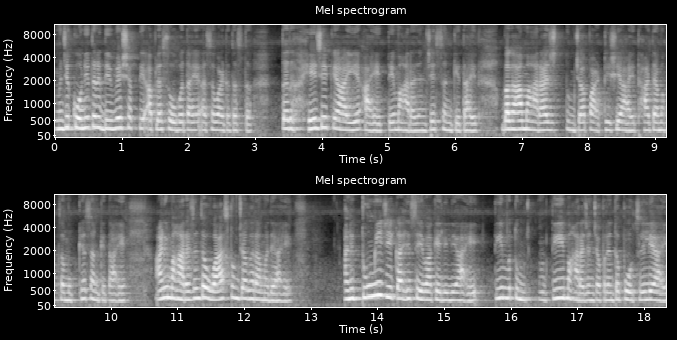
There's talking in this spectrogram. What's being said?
म्हणजे कोणीतरी दिव्य शक्ती आपल्यासोबत आहे असं वाटत असतं. तर हे जे काय आहेत ते महाराजांचे संकेत आहेत. बघा हा महाराज तुमच्या पाठीशी आहेत हा त्यामागचा मुख्य संकेत आहे आणि महाराजांचा वास तुमच्या घरामध्ये आहे. आणि तुम्ही जी काही सेवा केलेली आहे ती मग तुम ती महाराजांच्यापर्यंत पोहोचलेली आहे.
